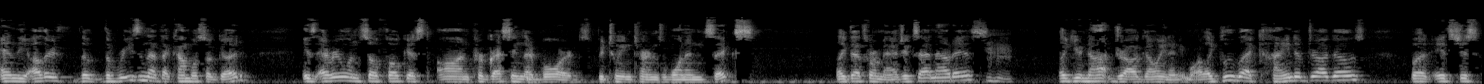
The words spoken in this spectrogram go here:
And the other, the the reason that that combo's so good is everyone so focused on progressing their boards between turns one and six. Like that's where Magic's at nowadays. Like you're not draw going anymore. Like blue black kind of draw goes, but it's just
